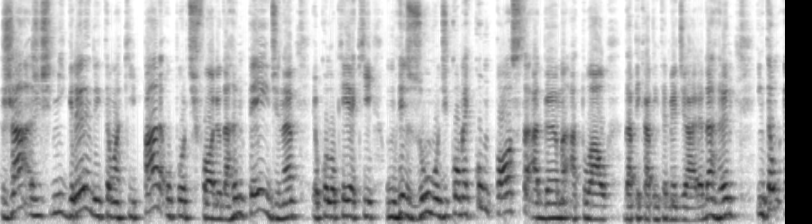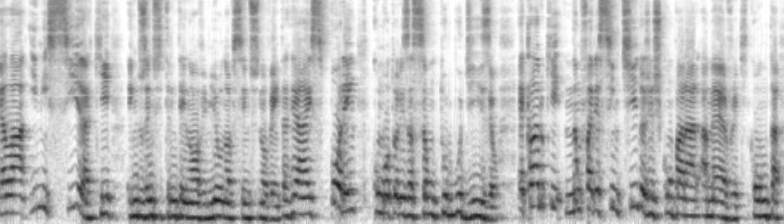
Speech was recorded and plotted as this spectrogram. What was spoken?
já a gente migrando então aqui para o portfólio da Rampage, né? Eu coloquei aqui um resumo de como é composta a gama atual da picape intermediária da Ram. Então, ela inicia aqui em R$ 239.990, porém com motorização turbo diesel. É claro que não faria sentido a gente comparar a Maverick, que conta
